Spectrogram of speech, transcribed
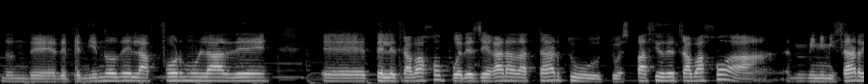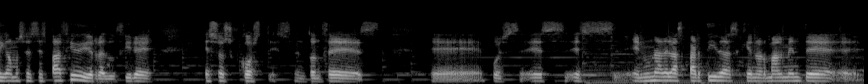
donde dependiendo de la fórmula de, eh, teletrabajo puedes llegar a adaptar tu, espacio de trabajo a minimizar, digamos, ese espacio y reducir eh, esos costes. Entonces, eh, pues es, en una de las partidas que normalmente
